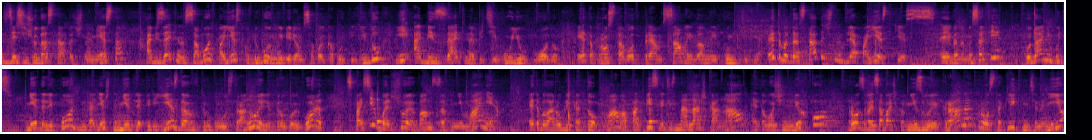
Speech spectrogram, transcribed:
здесь еще достаточно места. Обязательно с собой в поездку, в любую мы берем с собой какую-то еду и обязательно питьевую воду. Это просто вот прям самые главные пунктики. Этого достаточно для поездки с Эйвеном и Софи куда-нибудь недалеко, конечно, не для переезда в другую страну или в другой город. Спасибо большое вам за внимание. Это была рубрика Док Мама. Подписывайтесь на наш канал, это очень легко. Розовая собачка внизу экрана, просто кликните на нее.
